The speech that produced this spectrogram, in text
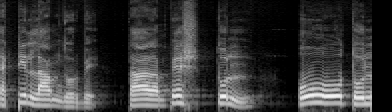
একটি লাম ধরবে। তা লাম পেশ তুল, ও তুল।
